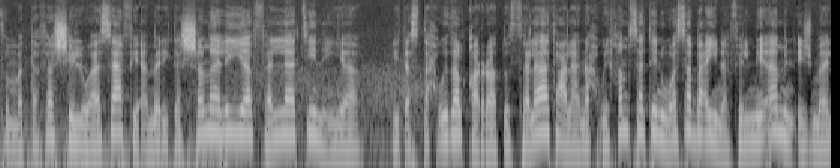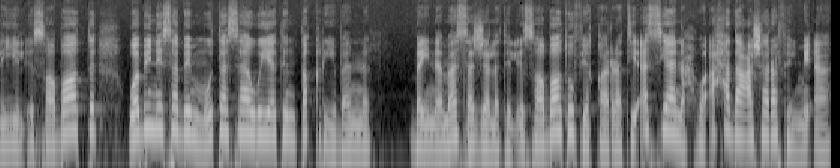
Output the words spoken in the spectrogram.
ثم التفشي الواسع في أمريكا الشمالية فاللاتينية. لتستحوذ القارات الثلاث على نحو 75% من إجمالي الإصابات وبنسب تساوية تقريباً. بينما سجلت الإصابات في قارة آسيا نحو 11%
